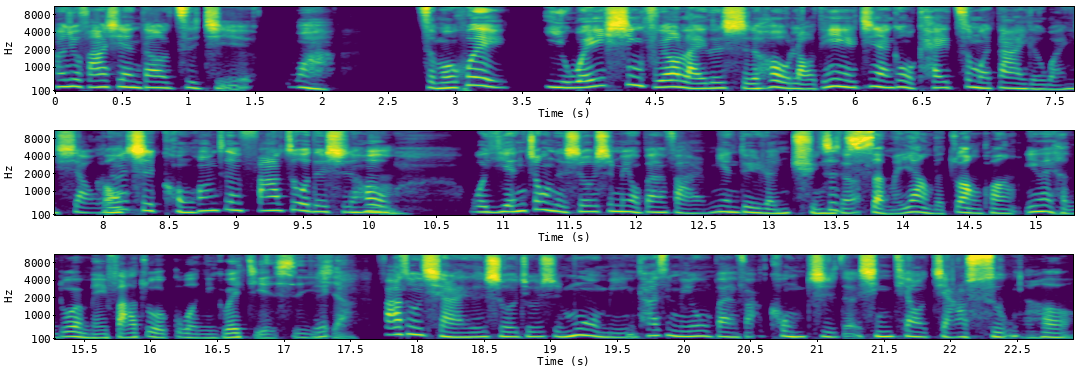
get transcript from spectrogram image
然后就发现到自己哇，怎么会以为幸福要来的时候，老天爷竟然跟我开这么大一个玩笑？我当时恐慌症发作的时候。嗯我严重的时候是没有办法面对人群的，是什么样的状况？因为很多人没发作过，你可不可以解释一下？发作起来的时候就是莫名，他是没有办法控制的，心跳加速，然后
